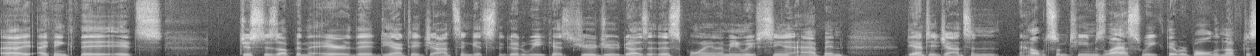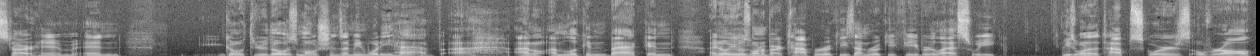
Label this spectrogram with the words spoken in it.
Uh, I think that it's just as up in the air that Diontae Johnson gets the good week as Juju does at this point. I mean, we've seen it happen. Diontae Johnson helped some teams last week that were bold enough to start him and go through those motions. I mean, what do you have? Uh, I don't. I'm looking back, and I know he was one of our top rookies on Rookie Fever last week. He's one of the top scorers overall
